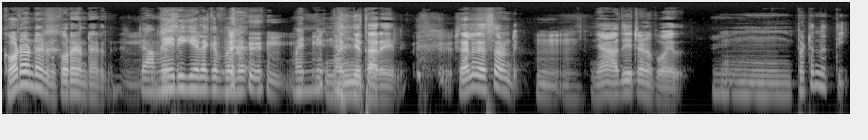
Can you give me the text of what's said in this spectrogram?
കോട ഉണ്ടായിരുന്നു കുറെ ഉണ്ടായിരുന്നു. അമേരിക്കയിലൊക്കെ പോലെ മഞ്ഞ്. മഞ്ഞ് തറയിൽ. നല്ല രസമുണ്ട്. ഞാൻ ആദ്യമായിട്ടാണ് പോയത്. ഉം. ഉം, പെട്ടെന്ന് എത്തി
